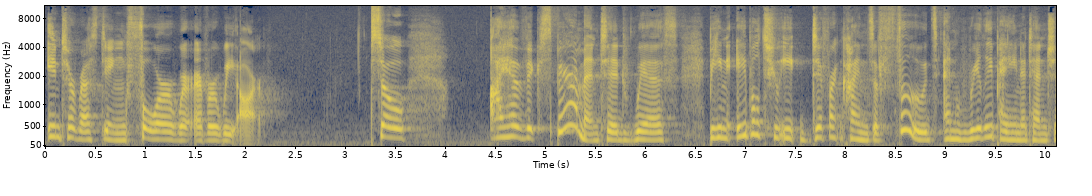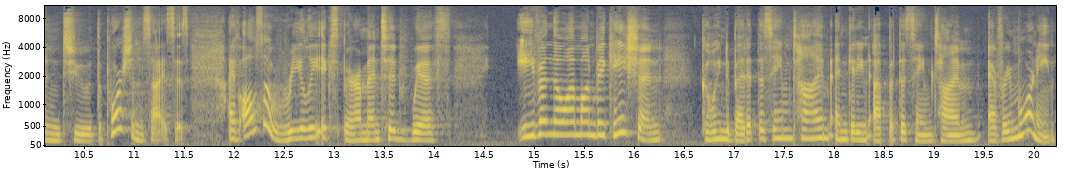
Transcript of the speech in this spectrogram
interesting for wherever we are. So I have experimented with being able to eat different kinds of foods and really paying attention to the portion sizes. I've also really experimented with, even though I'm on vacation, going to bed at the same time and getting up at the same time every morning.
